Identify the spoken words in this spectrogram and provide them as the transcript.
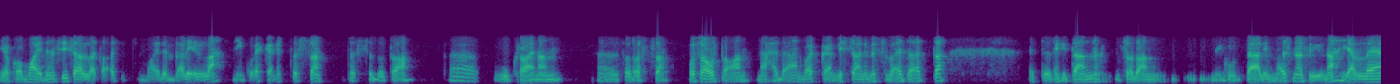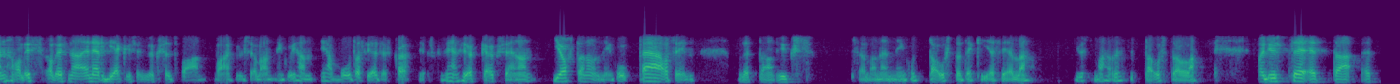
joko maiden sisällä tai sitten maiden välillä, niin kuin ehkä nyt tässä, tässä tota, Ukrainan sodassa osaltaan nähdään, vaikka ei missään nimessä väitä, että, että jotenkin tämän sodan niin kuin päällimmäisenä syynä jälleen olisi, olisi nämä energiakysymykset, vaan, vaan kyllä siellä on niin kuin ihan, ihan muut asiat, jotka, jotka siihen hyökkäykseen on johtanut niin kuin pääosin, mutta tämä on yksi sellainen niin kuin taustatekijä siellä just mahdollisesti taustalla. Mutta just se, että, että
